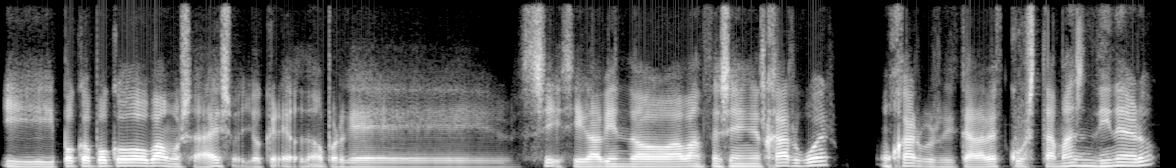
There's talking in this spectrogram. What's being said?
Y poco a poco vamos a eso, yo creo, ¿no? Porque sí, sigue habiendo avances en el hardware, un hardware que cada vez cuesta más dinero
